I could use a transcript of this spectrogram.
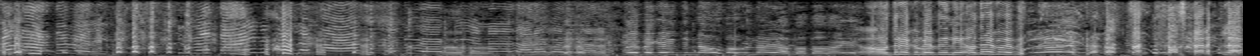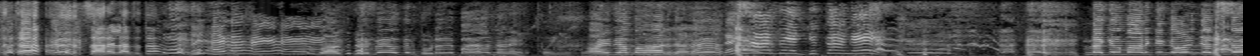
ਮਾਰਦੇ ਮੇਰੀ ਮੈਂ ਤਾਂ ਹੀ ਨਹੀਂ ਪਹਿਲਾਂ ਪਾਇਆ ਮੈਨੂੰ ਵੇਖ ਕੇ ਇਹਨਾਂ ਨੇ ਸਾਰਾ ਕੁਝ ਕਰ ਬੇਬੇ ਕਹਿੰਦੀ ਜਿੰਨਾ ਉਹ ਪਾਵਾਂਗੇ। ਉਧਰ ਇੱਕ ਬੇਬੇ ਨੇ ਉਧਰ ਇੱਕ ਬੇਬੇ ਸਾਰੇ ਲੱਦਤਾ ਸਾਰੇ ਲੱਦਤਾ ਨਹੀਂ ਹੈਗਾ ਹੈਗਾ ਹੈਗਾ ਬਸ ਬੇਬੇ ਉਧਰ ਥੋੜਾ ਜਿਹਾ ਪਾਇਆ ਉਹਨਾਂ ਨੇ। ਕੋਈ ਨਹੀਂ ਆਏ ਤੇ ਆਪਾਂ ਹਾਰ ਜਾਣਾ ਆ। ਨਹੀਂ ਹਾਰਦੇ ਜਿੱਤਾਂਗੇ। ਨਕਲ ਮਾਰ ਕੇ ਕੌਣ ਜਿੱਤਦਾ?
